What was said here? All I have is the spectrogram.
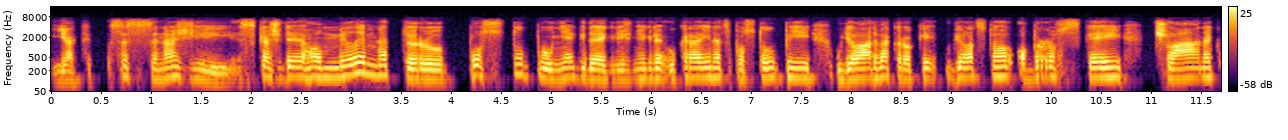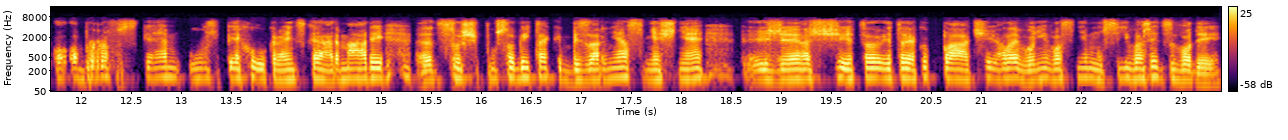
jak se snaží z každého milimetru postupu někde, když někde Ukrajinec postoupí, udělá dva kroky, udělat z toho obrovský článek o obrovském úspěchu ukrajinské armády, eh, což působí tak bizarně a směšně, že až je to, je to jako pláči, ale oni vlastně musí vařit z vody,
